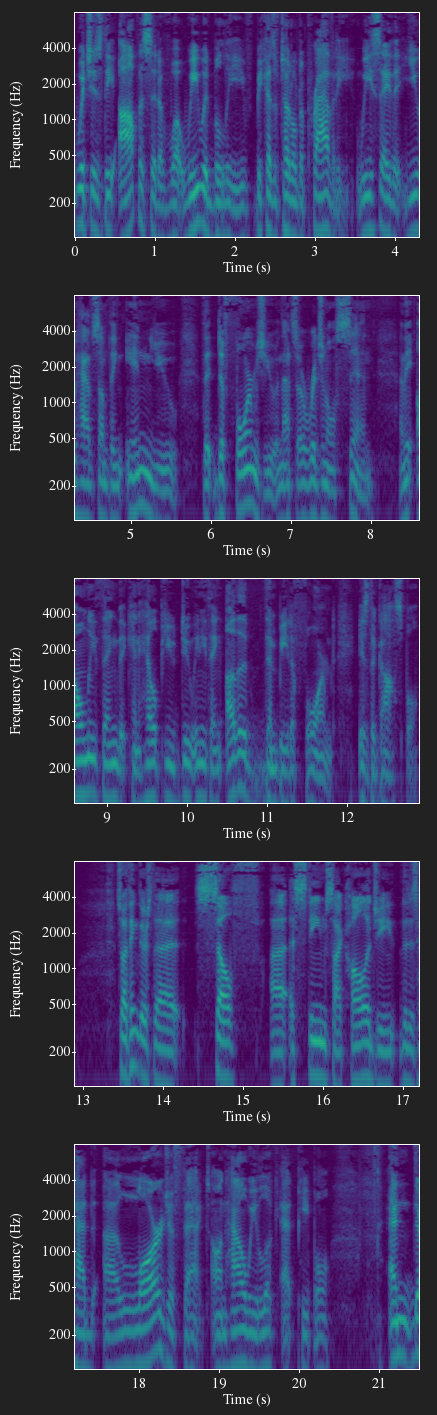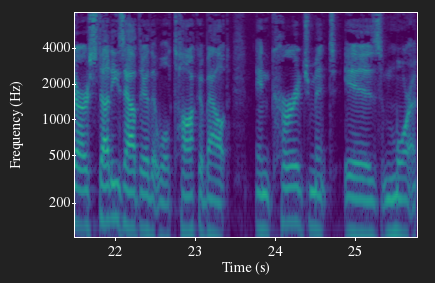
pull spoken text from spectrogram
which is the opposite of what we would believe because of total depravity. We say that you have something in you that deforms you, and that's original sin. And the only thing that can help you do anything other than be deformed is the gospel. So I think there's the self uh, esteem psychology that has had a large effect on how we look at people and there are studies out there that will talk about encouragement is more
